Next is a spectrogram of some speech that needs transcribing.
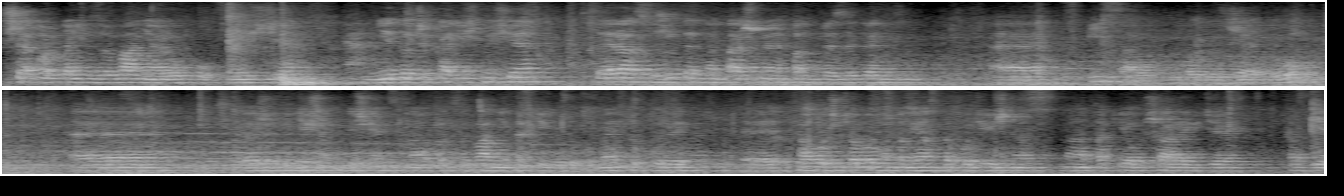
przeorganizowania ruchu w mieście nie doczekaliśmy się. Teraz rzutem na taśmę pan prezydent e, wpisał do budżetu e, bodajże 50 tysięcy na opracowanie takiego dokumentu, który e, całościowo to miasto podzielić na, na takie obszary, gdzie takie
